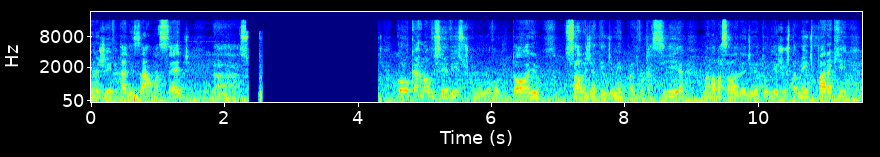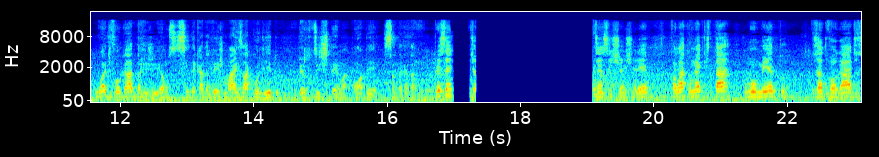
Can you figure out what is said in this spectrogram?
revitalizar uma sede da colocar novos serviços como um novo auditório, salas de atendimento para advocacia, uma nova sala da diretoria, justamente para que o advogado da região se sinta cada vez mais acolhido pelo sistema OAB Santa Catarina. Presidente, presença em Xanxerê, falar como é que está o momento dos advogados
